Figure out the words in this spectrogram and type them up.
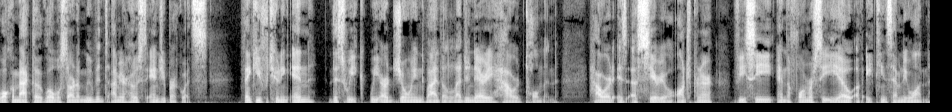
Welcome back to the Global Startup Movement. I'm your host, Andrew Berkowitz. Thank you for tuning in. This week, we are joined by the legendary Howard Tullman. Howard is a serial entrepreneur, VC, and the former CEO of 1871.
